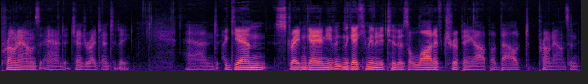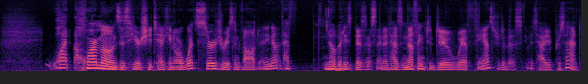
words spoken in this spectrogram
pronouns and gender identity. And again, straight and gay, and even in the gay community too, there's a lot of tripping up about pronouns and what hormones is he or she taking or what surgery is involved. And you know, that's nobody's business and it has nothing to do with the answer to this. It's how you present.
